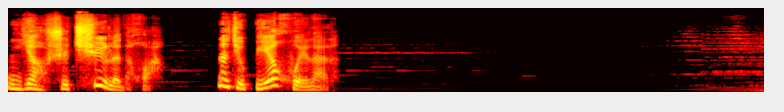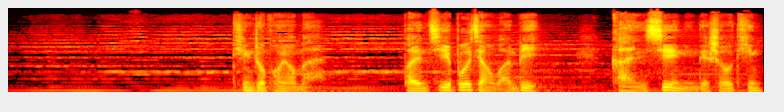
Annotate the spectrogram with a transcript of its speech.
你要是去了的话，那就别回来了。听众朋友们，本集播讲完毕，感谢您的收听。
